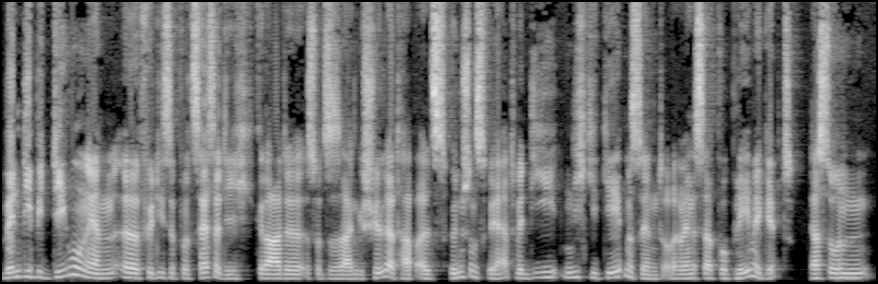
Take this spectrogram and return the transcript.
wenn die Bedingungen äh, für diese Prozesse, die ich gerade sozusagen geschildert habe, als wünschenswert, wenn die nicht gegeben sind oder wenn es da Probleme gibt, dass so ein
